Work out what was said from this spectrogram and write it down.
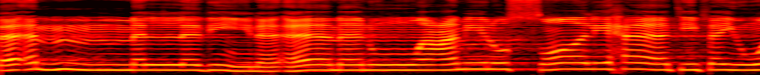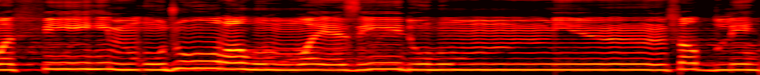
فأما الذين آمنوا وعملوا الصالحات فيوفيهم أجورهم ويزيدهم من فضله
